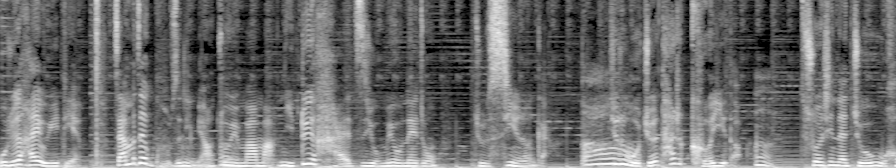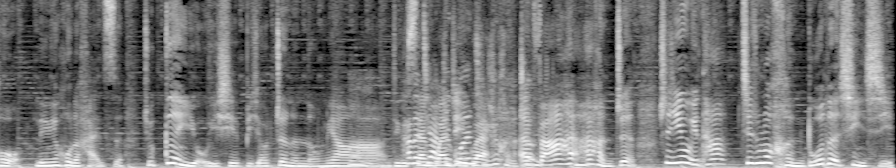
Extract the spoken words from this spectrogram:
我觉得还有一点，咱们在骨子里面啊，作为妈妈，你对孩子有没有那种就是信任感？啊，就是我觉得他是可以的。嗯。说现在九五后、零零后的孩子就更有一些比较正的能量啊，这个三观这一块，哎，反而还还很正，是因为他接触了很多的信息，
